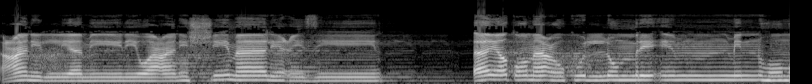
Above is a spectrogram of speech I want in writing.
عن اليمين وعن الشمال عزين. أيطمع كل امرئ منهم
